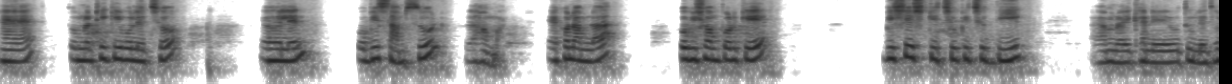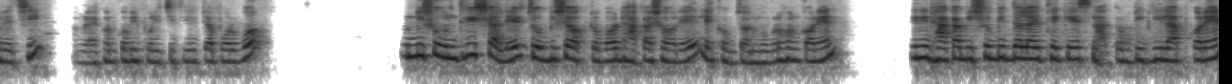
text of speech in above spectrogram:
হ্যাঁ তোমরা ঠিকই বলেছ হলেন কবি শামসুর রহমান। এখন আমরা কবি সম্পর্কে বিশেষ কিছু কিছু দিক আমরা এখানে তুলে ধরেছি। আমরা এখন কবি পরিচিতিটা পড়ব। উনিশশো উনত্রিশ সালের চব্বিশে অক্টোবর ঢাকা শহরে লেখক জন্মগ্রহণ করেন। তিনি ঢাকা বিশ্ববিদ্যালয় থেকে স্নাতক ডিগ্রি লাভ করেন।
